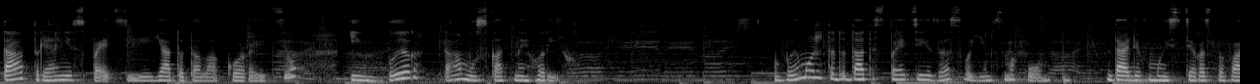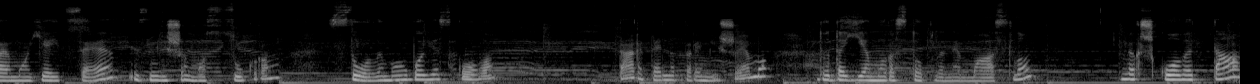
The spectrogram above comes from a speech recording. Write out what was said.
та пряні спеції. Я додала корицю, імбир та мускатний горіх. Ви можете додати спеції за своїм смаком. Далі в мисці розбиваємо яйце, змішуємо з цукром солимо обов'язково та ретельно перемішуємо, додаємо розтоплене масло вершкове та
